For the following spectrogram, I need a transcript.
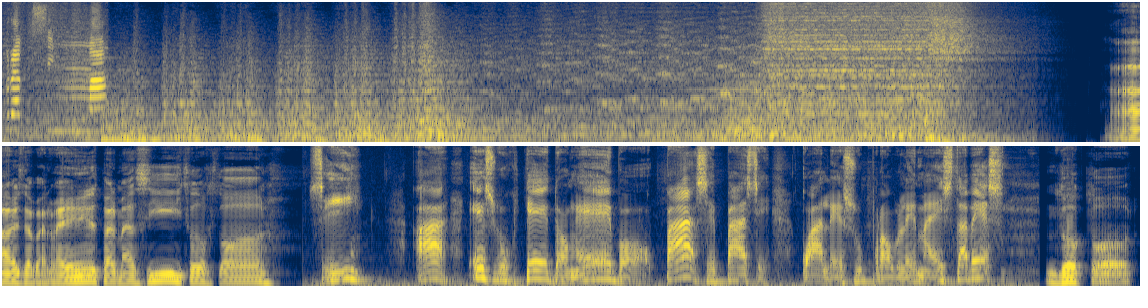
próxima. Ah, este permiso, permisito, doctor. Sí. Ah, es usted, don Evo. Pase, pase. ¿Cuál es su problema esta vez? Doctor,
